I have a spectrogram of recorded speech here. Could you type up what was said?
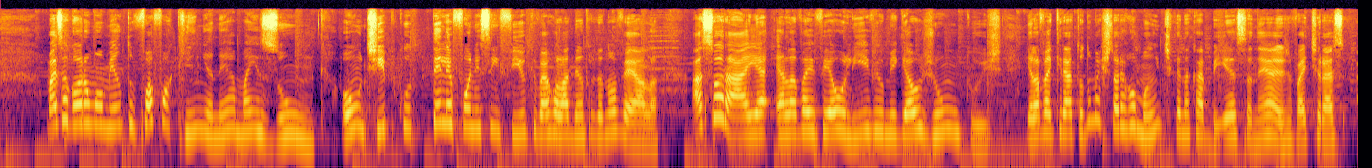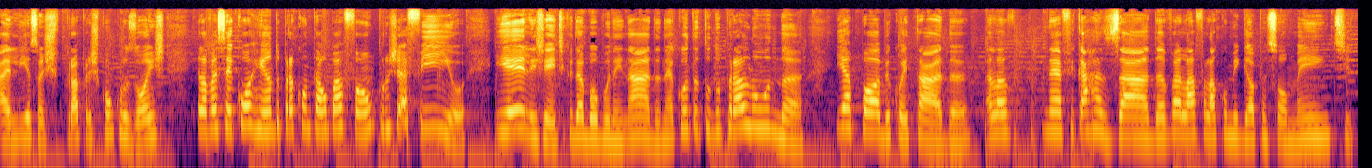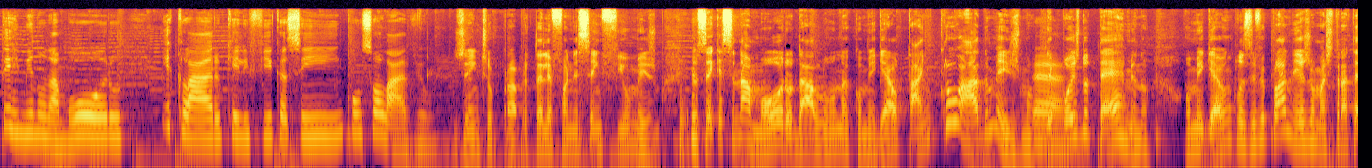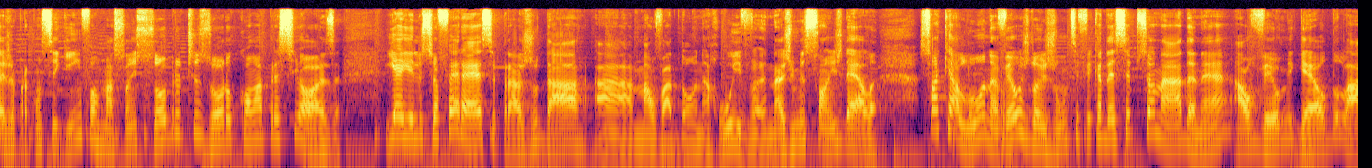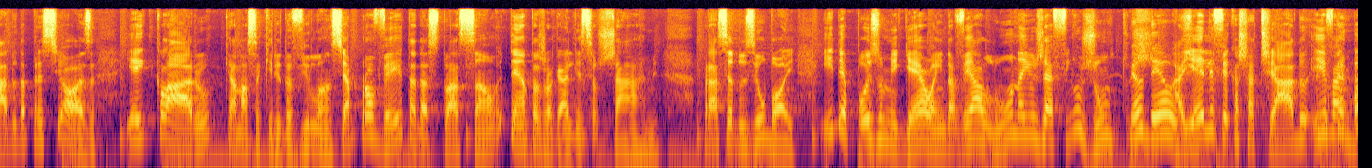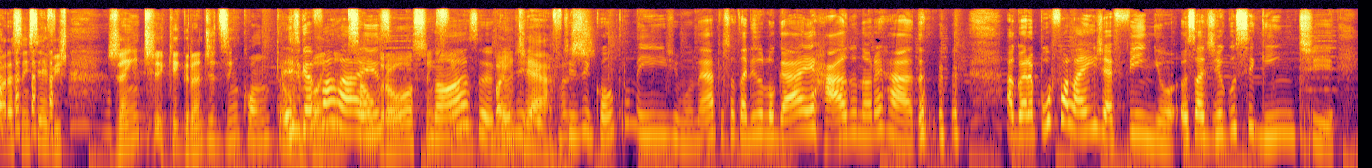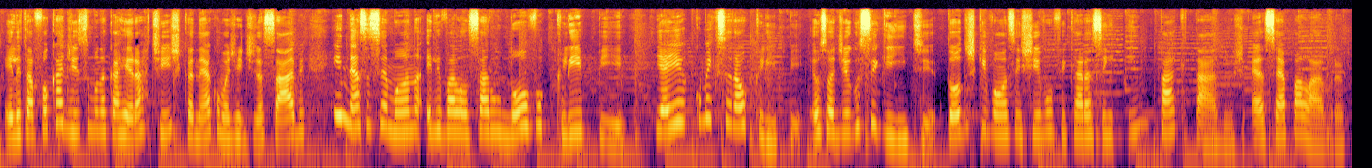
Mas agora um momento fofoquinha, né? Mais um. Ou um típico telefone sem fio que vai rolar dentro da novela. A Soraya, ela vai ver a Olivia e o Miguel juntos. E ela vai criar toda uma história romântica na cabeça, né? Vai tirar ali as suas próprias conclusões. Ela vai sair correndo pra contar o bafão pro Jefinho. E ele, gente, que não é bobo nem nada, né? Conta tudo pra Luna. E a pobre, coitada, ela, né, fica arrasada, vai lá falar com o Miguel pessoalmente, termina o namoro. E claro que ele fica assim, inconsolável. Gente, o próprio telefone sem fio mesmo. Eu sei que esse namoro da aluna com o Miguel tá encruado mesmo. É. Depois do término, o Miguel inclusive planeja uma estratégia para conseguir informações sobre o tesouro com a Preciosa. E aí ele se oferece para ajudar a malvadona ruiva nas missões dela. Só que a Luna vê os dois juntos e fica decepcionada, né, ao ver o Miguel do lado da Preciosa. E aí, claro, que a nossa querida vilã se aproveita da situação e tenta jogar ali seu charme pra seduzir o boy. E depois o Miguel ainda vê a Luna e o Jefinho juntos. Meu Deus. Aí ele fica chateado e vai embora sem ser visto. Gente, que grande desencontro. Isso que eu ia falar. de sal isso. grosso, enfim. Nossa, banho de ervas. Desencontro mesmo, né? A pessoa tá ali no lugar errado na hora errada. Agora, por falar em Jefinho, eu só digo o seguinte: ele tá focadíssimo na carreira artística, né? Como a gente já sabe. E nessa semana ele vai lançar um novo clipe. E aí, como é que será o clipe? Eu só digo o seguinte: todos que vão assistir vão ficar assim impactados. Essa é a palavra.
